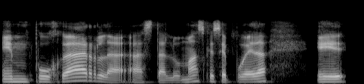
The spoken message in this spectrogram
Empujarla hasta lo más que se pueda eh,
